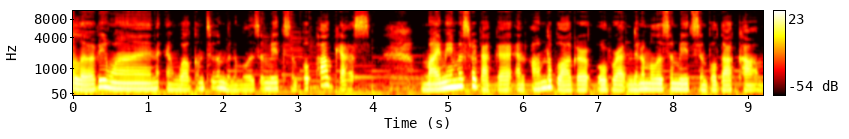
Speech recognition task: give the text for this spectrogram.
Hello, everyone, and welcome to the Minimalism Made Simple podcast. My name is Rebecca, and I'm the blogger over at minimalismmadesimple.com.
